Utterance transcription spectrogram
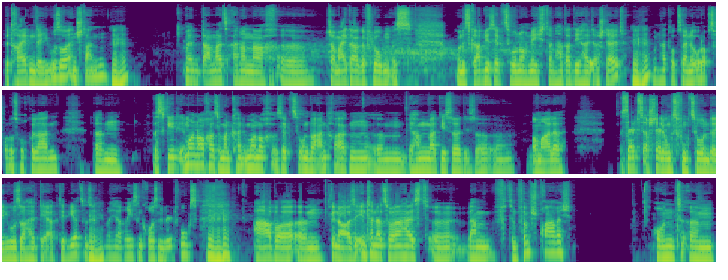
Betreiben der User entstanden. Mhm. Wenn damals einer nach äh, Jamaika geflogen ist und es gab die Sektion noch nicht, dann hat er die halt erstellt mhm. und hat dort seine Urlaubsfotos hochgeladen. Ähm, das geht immer noch, also man kann immer noch Sektionen beantragen. Ähm, wir haben mal diese, diese äh, normale Selbsterstellungsfunktion der User halt deaktiviert, sonst mhm. hätten wir hier riesengroßen Wildwuchs. Mhm. Aber ähm, genau, also international heißt, äh, wir haben, sind fünfsprachig und ähm,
